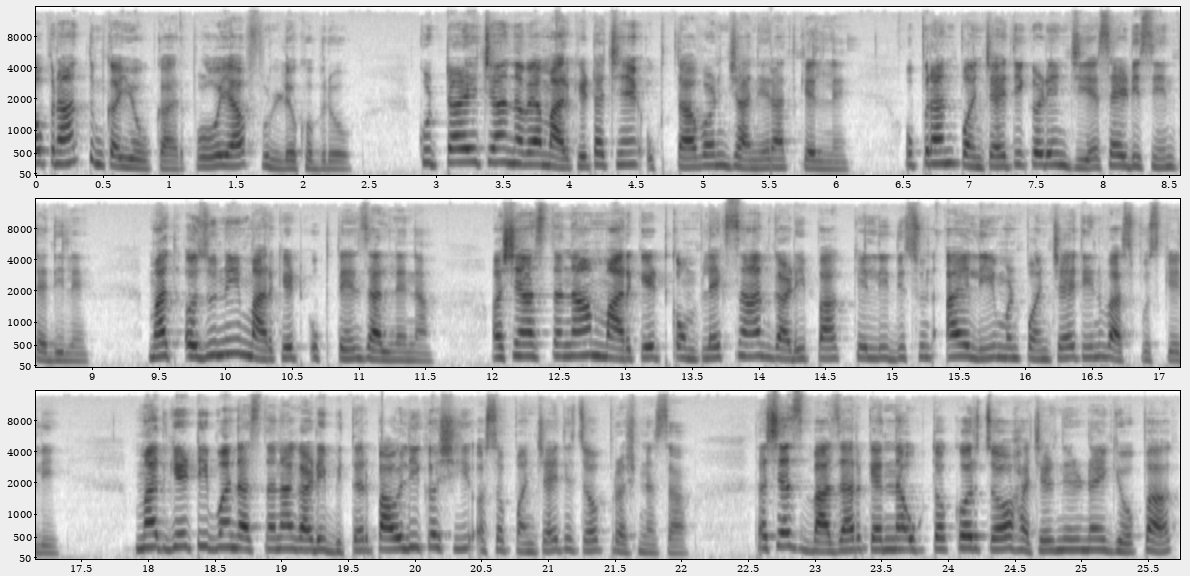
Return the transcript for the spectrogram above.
उपरांत तुमकां येवकार पळोवया फुडल्यो खबरो. कुट्टाळेच्या नव्या मार्केटाचें उक्तावण जानेरात केल्लें. उपरांत पंचायती कडेन जीएसआयडीसीन तें दिलें. मात अजुनूय मार्केट उक्तें जाल्लें ना. अशें आसतना मार्केट कॉम्प्लेक्सांत गाडी पार्क केल्ली दिसून आयली म्हूण पंचायतीन वासपूस केली. मात गेटी बंद आसतना गाडी भितर पावली कशी असो पंचायतीचो प्रश्न आसा. तशेंच बाजार केन्ना उक्तो करचो हाचेर निर्णय घेवपाक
